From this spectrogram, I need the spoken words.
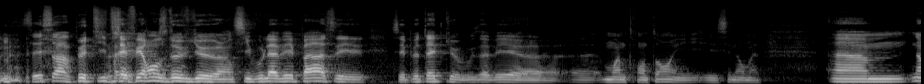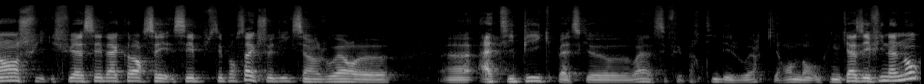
c'est ça. Petite référence de vieux. Hein. Si vous l'avez pas, c'est peut-être que vous avez euh, euh, moins de 30 ans et, c'est normal. non, je suis, je suis assez d'accord. C'est pour ça que je te dis que c'est un joueur atypique parce que voilà, ça fait partie des joueurs qui rentrent dans aucune case. Et finalement,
